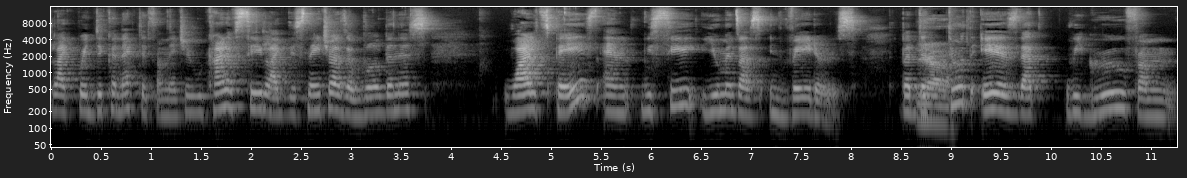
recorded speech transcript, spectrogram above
like we're disconnected from nature we kind of see like this nature as a wilderness wild space and we see humans as invaders but the yeah. truth is that we grew from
